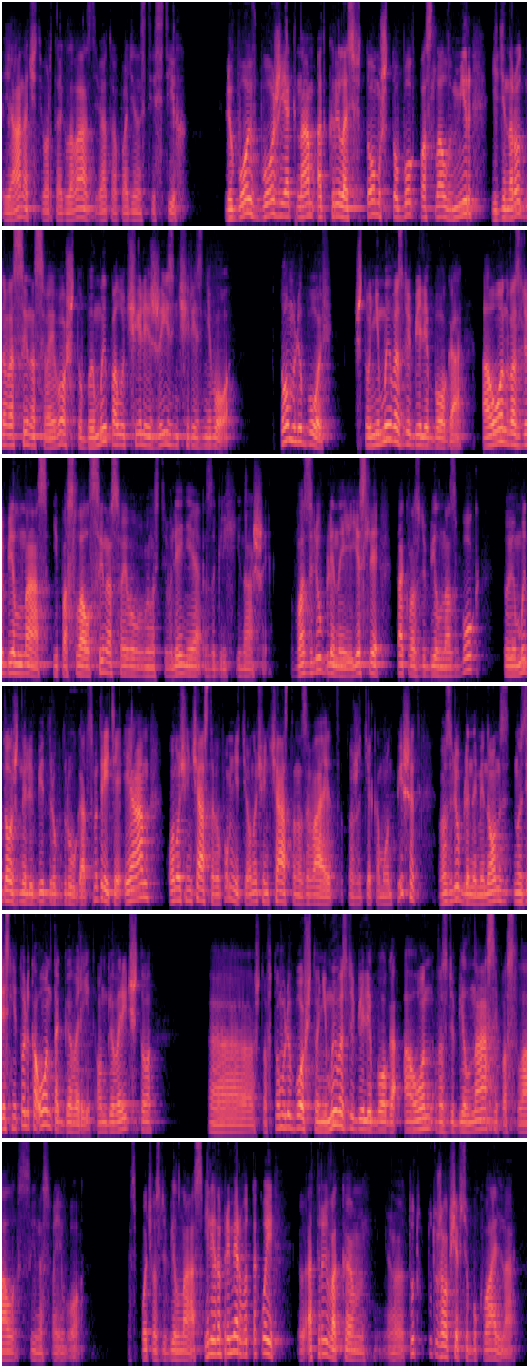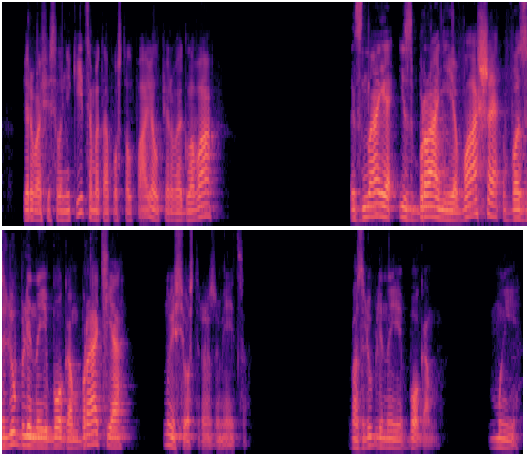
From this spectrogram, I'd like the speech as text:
Иоанна, 4 глава, с 9 по 11 стих. Любовь Божья к нам открылась в том, что Бог послал в мир единородного Сына Своего, чтобы мы получили жизнь через Него. В том любовь, что не мы возлюбили Бога, а Он возлюбил нас и послал Сына Своего в милостивление за грехи наши. Возлюбленные, если так возлюбил нас Бог, то и мы должны любить друг друга. Смотрите, Иоанн, он очень часто, вы помните, он очень часто называет тоже те, кому он пишет, возлюбленными, но, он, но здесь не только он так говорит, он говорит, что, э, что в том любовь, что не мы возлюбили Бога, а Он возлюбил нас и послал Сына Своего. Господь возлюбил нас. Или, например, вот такой отрывок, эм, э, тут, тут уже вообще все буквально. 1 Фессалоникийцам, это апостол Павел, первая глава. «Зная избрание ваше, возлюбленные Богом братья, ну и сестры, разумеется, возлюбленные Богом. Мы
